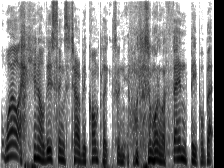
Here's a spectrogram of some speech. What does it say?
Well, you know, these things are terribly complex and one doesn't want to offend people, but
